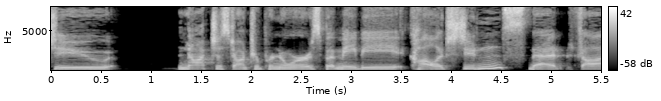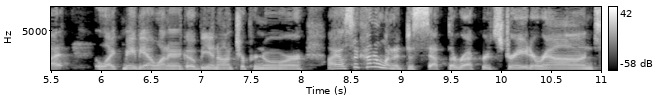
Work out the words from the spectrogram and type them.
to not just entrepreneurs, but maybe college students that thought, like, maybe I want to go be an entrepreneur. I also kind of wanted to set the record straight around,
